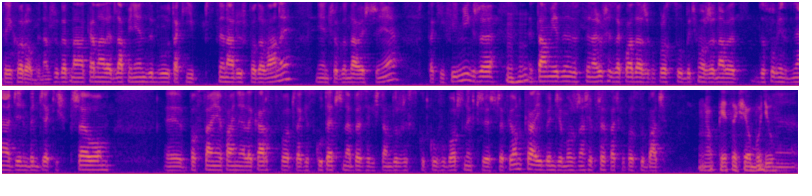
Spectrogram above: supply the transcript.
tej choroby. Na przykład na kanale Dla Pieniędzy był taki scenariusz podawany, nie wiem czy oglądałeś czy nie, taki filmik, że mhm. tam jeden ze scenariuszy zakłada, że po prostu być może nawet dosłownie z dnia na dzień będzie jakiś przełom, y, powstanie fajne lekarstwo, czy takie skuteczne, bez jakichś tam dużych skutków ubocznych, czy szczepionka i będzie można się przestać po prostu bać. No, piesek się obudził. E,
